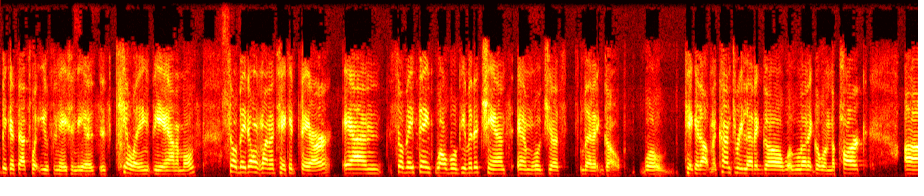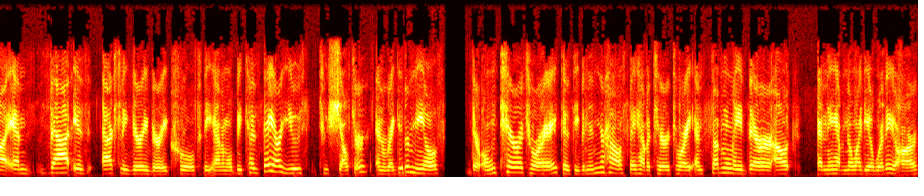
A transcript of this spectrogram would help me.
because that's what euthanasia is is killing the animals. So they don't want to take it there, and so they think, well, we'll give it a chance and we'll just let it go. We'll take it out in the country, let it go. We'll let it go in the park. Uh, and that is actually very, very cruel to the animal because they are used to shelter and regular meals, their own territory, because even in your house they have a territory, and suddenly they're out and they have no idea where they are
